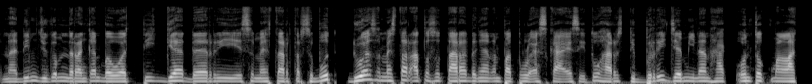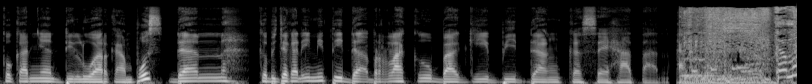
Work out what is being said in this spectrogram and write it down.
Nadim juga menerangkan bahwa tiga dari semester tersebut, dua semester atau setara dengan 40 SKS itu harus diberi jaminan hak untuk melakukannya di luar kampus dan kebijakan ini tidak berlaku bagi bidang kesehatan. Kamu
